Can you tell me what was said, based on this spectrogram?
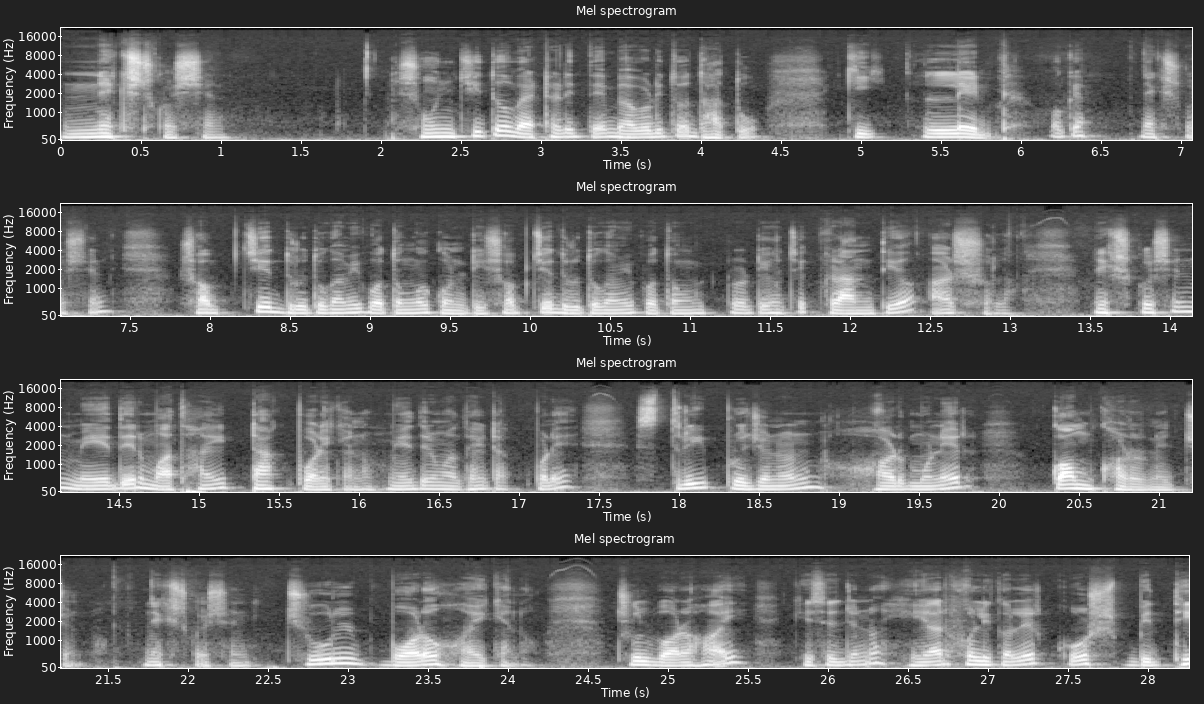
নেক্সট কোশ্চেন সঞ্চিত ব্যাটারিতে ব্যবহৃত ধাতু কি? লেড ওকে নেক্সট কোশ্চেন সবচেয়ে দ্রুতগামী পতঙ্গ কোনটি? সবচেয়ে দ্রুতগামী পতঙ্গটি হচ্ছে ক্রান্তীয় আরশোলা নেক্সট কোশ্চেন মেয়েদের মাথায় টাক পড়ে কেন? মেয়েদের মাথায় টাক পড়ে স্ত্রী প্রজনন হরমোনের কম ক্ষরণের জন্য। নেক্সট কোয়েশ্চেন চুল বড় হয় কেন? চুল বড় হয় কিসের জন্য হেয়ার ফলিকলের কোষ বৃদ্ধি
